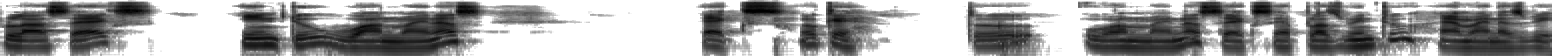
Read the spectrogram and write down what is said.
plus x into one minus x okay তো one minus x a plus b into a minus b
